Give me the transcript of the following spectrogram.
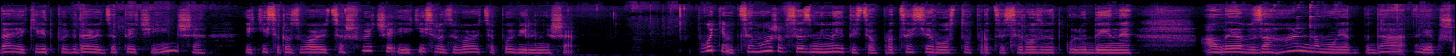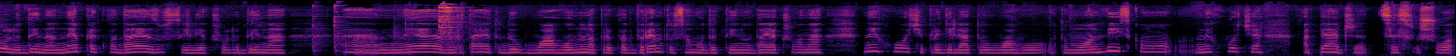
да, які відповідають за те чи інше, якісь розвиваються швидше, якісь розвиваються повільніше. Потім це може все змінитися в процесі росту, в процесі розвитку людини. Але в загальному, якби, да, якщо людина не прикладає зусиль, якщо людина е, не звертає туди увагу, ну, наприклад, беремо ту саму дитину, да, якщо вона не хоче приділяти увагу тому англійському, не хоче, опять же, це що?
